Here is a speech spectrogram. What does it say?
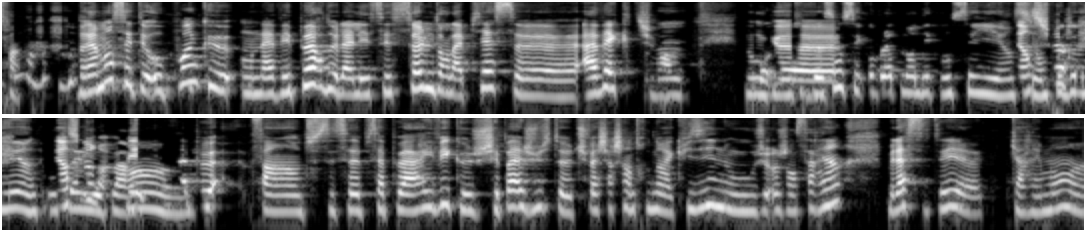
enfin, vraiment, c'était au point que on avait peur de la laisser seule dans la pièce euh, avec, tu vois. Donc, de toute euh, façon, c'est complètement déconseillé. Hein, si on peut donner un conseil aux parents, ça peut, enfin, ça, ça, peut arriver que je sais pas, juste, tu vas chercher un truc dans la cuisine ou j'en sais rien, mais là, c'était carrément,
